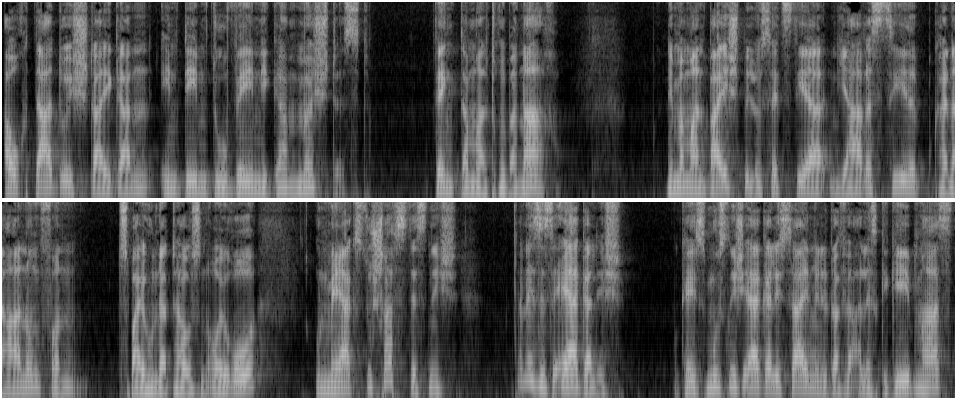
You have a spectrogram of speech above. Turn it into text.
auch dadurch steigern, indem du weniger möchtest. Denk da mal drüber nach. Nehmen wir mal ein Beispiel. Du setzt dir ein Jahresziel, keine Ahnung, von 200.000 Euro und merkst, du schaffst es nicht. Dann ist es ärgerlich. Okay, es muss nicht ärgerlich sein, wenn du dafür alles gegeben hast.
